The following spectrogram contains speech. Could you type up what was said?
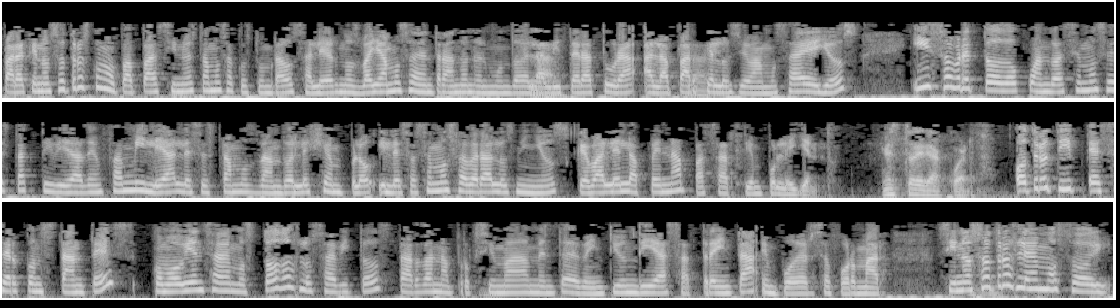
para que nosotros como papás, si no estamos acostumbrados a leer, nos vayamos adentrando en el mundo de la literatura a la par Claro. que los llevamos a ellos. Y sobre todo, cuando hacemos esta actividad en familia, les estamos dando el ejemplo y les hacemos saber a los niños que vale la pena pasar tiempo leyendo. Estoy de acuerdo. Otro tip es ser constantes. Como bien sabemos, todos los hábitos tardan aproximadamente de 21 días a 30 en poderse formar. Si nosotros leemos hoy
